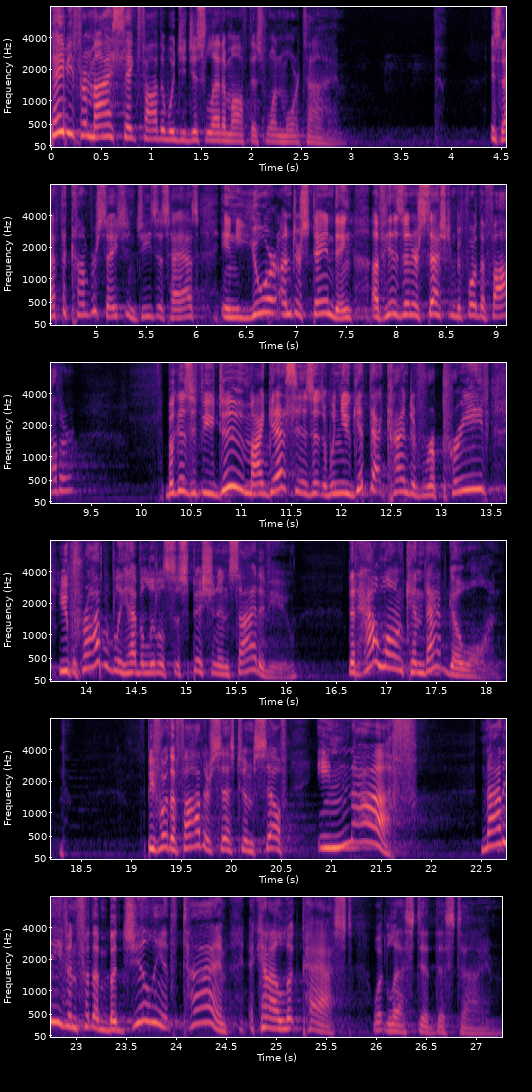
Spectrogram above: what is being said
maybe for my sake, Father, would you just let him off this one more time? Is that the conversation Jesus has in your understanding of his intercession before the Father? Because if you do, my guess is that when you get that kind of reprieve, you probably have a little suspicion inside of you that how long can that go on? Before the Father says to himself, Enough. Not even for the bajillionth time can I look past what Les did this time.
